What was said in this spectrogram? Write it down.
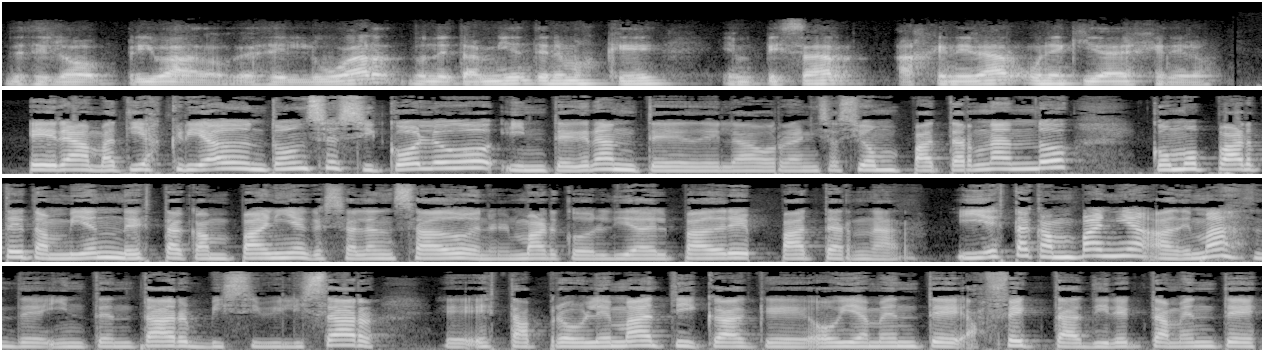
desde lo privado, desde el lugar donde también tenemos que empezar a generar una equidad de género. Era Matías Criado, entonces psicólogo, integrante de la organización Paternando, como parte también de esta campaña que se ha lanzado en el marco del Día del Padre, Paternar. Y esta campaña, además de intentar visibilizar eh, esta problemática que obviamente afecta directamente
